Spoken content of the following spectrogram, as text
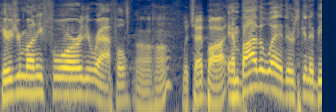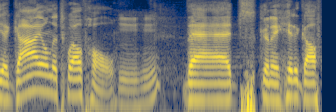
Here's your money for the raffle." Uh huh. Which I bought. And by the way, there's going to be a guy on the 12th hole mm-hmm. that's going to hit a golf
